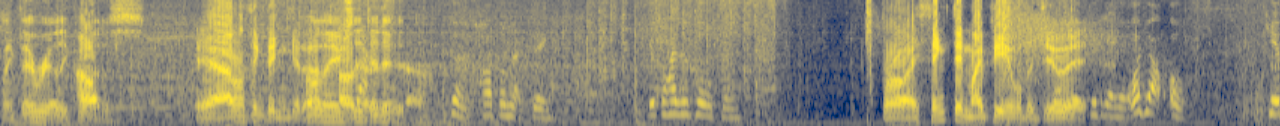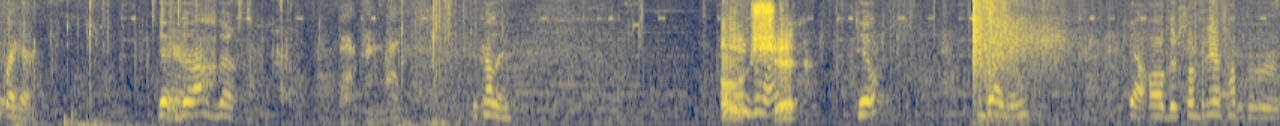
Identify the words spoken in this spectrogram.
Like they're really Oh. close. Yeah, I don't think they can get Oh, up. they oh, actually there did it. go. Gonna hop on that thing. Get behind this little thing. Bro, I think they might be able to do it. Camp right. Watch out. Oh, camp right here. They're, they're out of zone. They're coming. Oh shit. Two. Two blinding. Yeah. Oh, there's somebody on top of the roof.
